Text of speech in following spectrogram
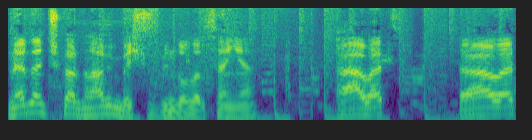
Nereden çıkardın abim 500 bin doları sen ya? Evet. Evet.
